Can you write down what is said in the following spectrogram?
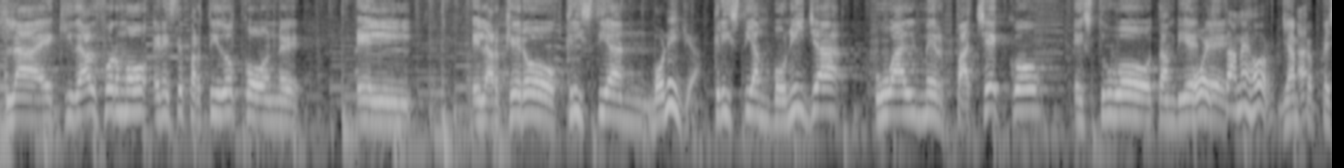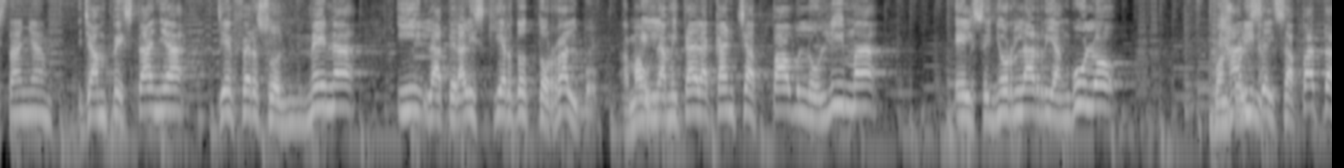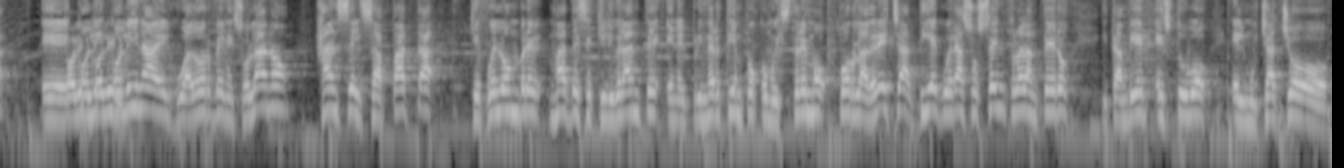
La Equidad formó en este partido con eh, el, el arquero Cristian Bonilla. Cristian Bonilla, Walmer Pacheco, estuvo también O eh, está mejor. Jan Pestaña, Jan Pestaña, Jefferson Mena y lateral izquierdo Torralbo. En la mitad de la cancha Pablo Lima, el señor Larry Angulo, Juan Colina. Hansel Zapata, eh, Col- Coli- Colina. Colina, el jugador venezolano, Hansel Zapata, que fue el hombre más desequilibrante en el primer tiempo como extremo por la derecha, Diego Erazo, centro delantero, y también estuvo el muchacho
